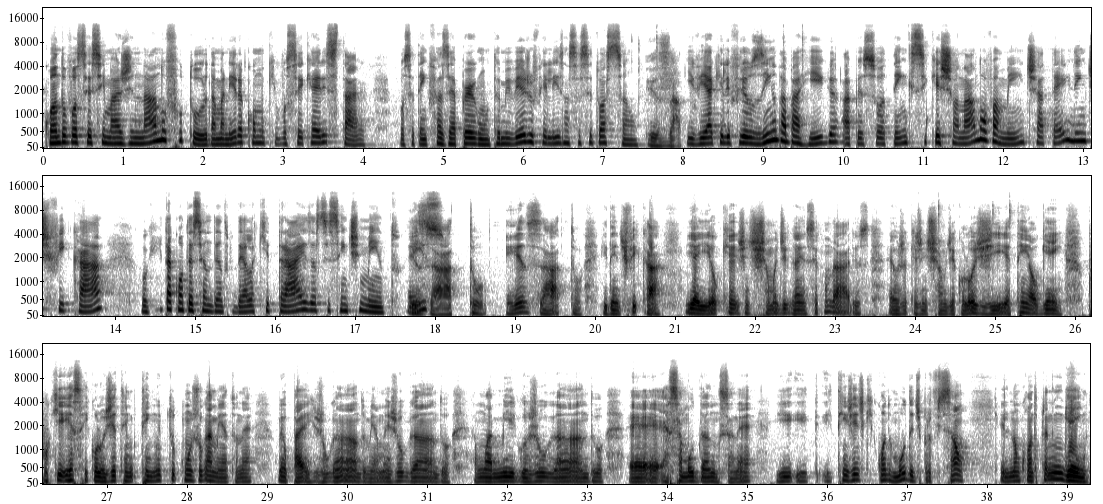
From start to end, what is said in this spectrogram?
quando você se imaginar no futuro, da maneira como que você quer estar, você tem que fazer a pergunta: eu me vejo feliz nessa situação. Exato. E ver aquele friozinho da barriga, a pessoa tem que se questionar novamente até identificar o que está acontecendo dentro dela que traz esse sentimento. É Exato. isso? Exato. Identificar. E aí é o que a gente chama de ganhos secundários, é o que a gente chama de ecologia. Tem alguém, porque essa ecologia tem, tem muito com julgamento, né? Meu pai julgando, minha mãe julgando, um amigo julgando, é, essa mudança, né? E, e, e tem gente que quando muda de profissão, ele não conta para ninguém,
